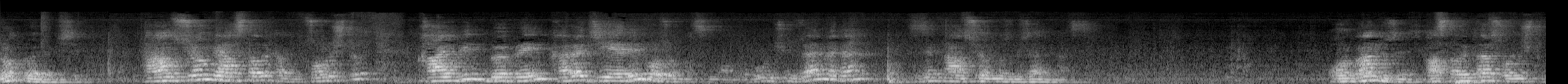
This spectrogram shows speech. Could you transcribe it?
Yok böyle bir şey. Tansiyon bir hastalık adı. Sonuçtur kalbin, böbreğin, karaciğerin bozulmasındandır. Bu üçü düzelmeden sizin tansiyonunuz düzelmez. Organ düzelir, hastalıklar sonuçtur.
